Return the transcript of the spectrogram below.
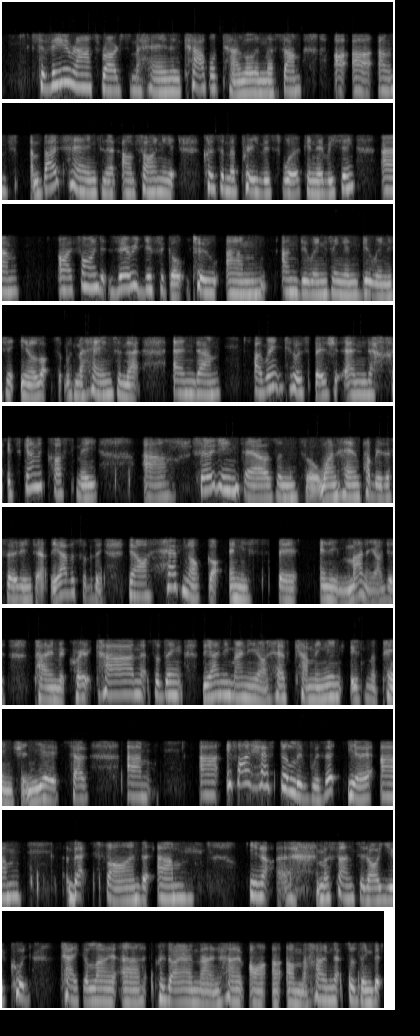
severe arthritis in my hand and carpal tunnel in my thumb. Uh, uh, um, both hands, and I'm finding it because of my previous work and everything. Um, I find it very difficult to um, undo anything and do anything, you know, lots with my hands and that. And um, I went to a special, and it's going to cost me uh, thirteen thousand for one hand, probably the thirteen thousand the other sort of thing. Now I have not got any spare any money. I just pay my credit card and that sort of thing. The only money I have coming in is my pension. Yeah. So, um, uh, if I have to live with it, yeah, um, that's fine. But um, you know, uh, my son said, "Oh, you could take a loan because uh, I own my own home on, uh, on the home, that sort of thing." But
